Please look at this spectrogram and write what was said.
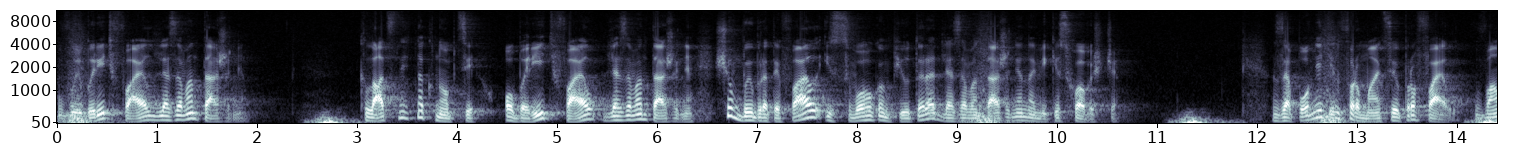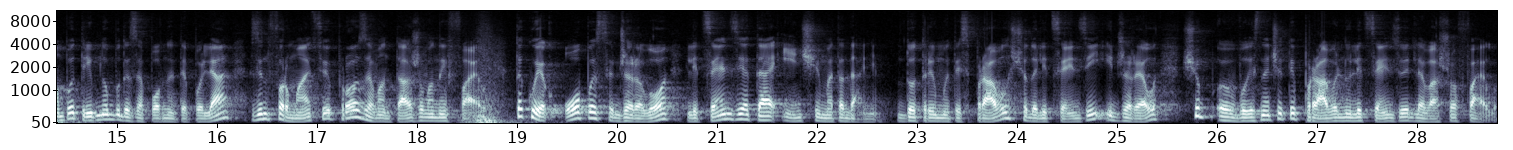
Виберіть файл для завантаження. Клацніть на кнопці Оберіть файл для завантаження, щоб вибрати файл із свого комп'ютера для завантаження на вікісховище. Заповніть інформацію про файл. Вам потрібно буде заповнити поля з інформацією про завантажуваний файл, таку як опис, джерело, ліцензія та інші метадані. Дотримуйтесь правил щодо ліцензій і джерел, щоб е, визначити правильну ліцензію для вашого файлу.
